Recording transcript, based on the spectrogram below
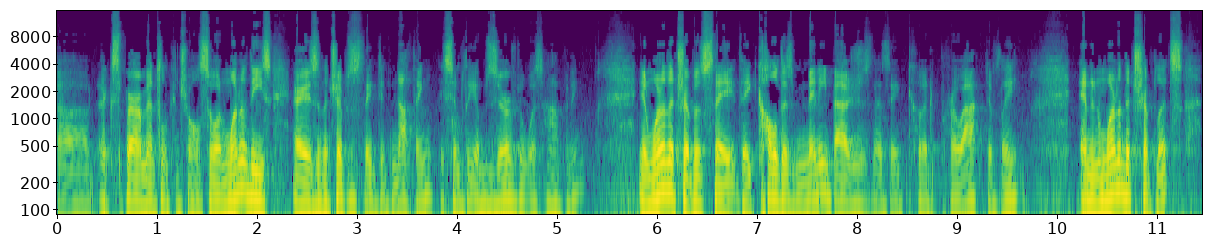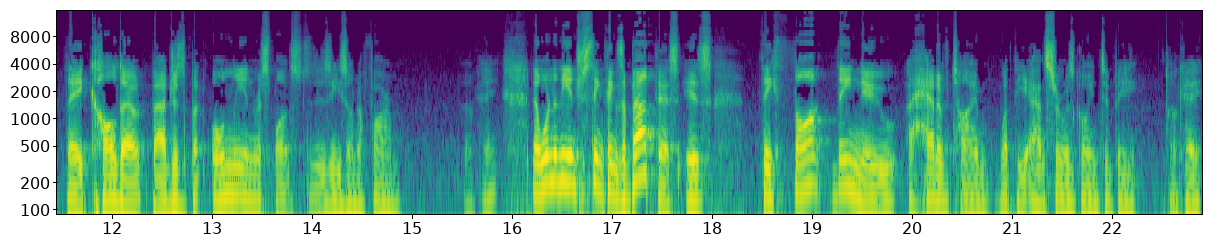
uh, experimental control. So in one of these areas in the triplets, they did nothing. They simply observed what was happening. In one of the triplets, they, they culled as many badgers as they could proactively. And in one of the triplets, they culled out badgers, but only in response to disease on a farm. Okay? Now, one of the interesting things about this is they thought they knew ahead of time what the answer was going to be. Okay?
